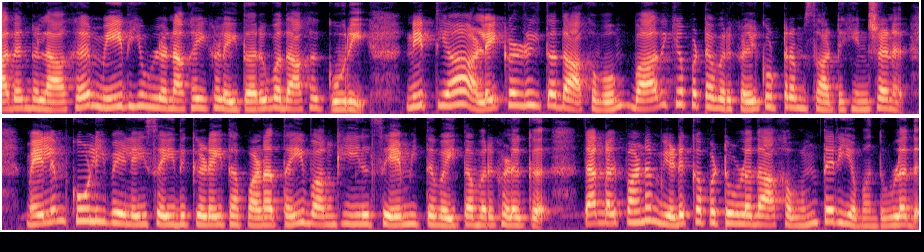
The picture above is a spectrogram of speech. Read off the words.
மாதங்களாக மீதியுள்ள நகைகளை தருவதாக கூறி நித்யா அலைக்கழித்ததாகவும் பாதிக்கப்பட்டவர்கள் குற்றம் சாட்டுகின்றனர். மேலும் கூலி வேலை செய்து கிடைத்த பணத்தை வங்கியில் சேமித்து வைத்தவர்களுக்கு தங்கள் பணம் எடுக்கப்பட்டுள்ளதாகவும் தெரிய வந்துள்ளது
